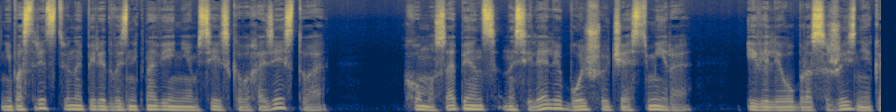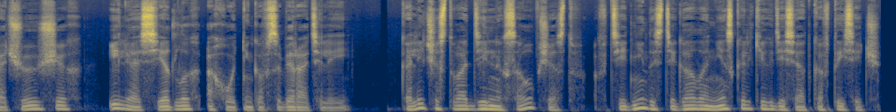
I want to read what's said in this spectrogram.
непосредственно перед возникновением сельского хозяйства, Homo sapiens населяли большую часть мира и вели образ жизни кочующих или оседлых охотников-собирателей. Количество отдельных сообществ в те дни достигало нескольких десятков тысяч.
